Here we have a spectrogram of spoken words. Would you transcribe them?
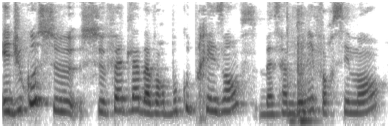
Et du coup, ce, ce fait-là d'avoir beaucoup de présence, bah, ça me donnait forcément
